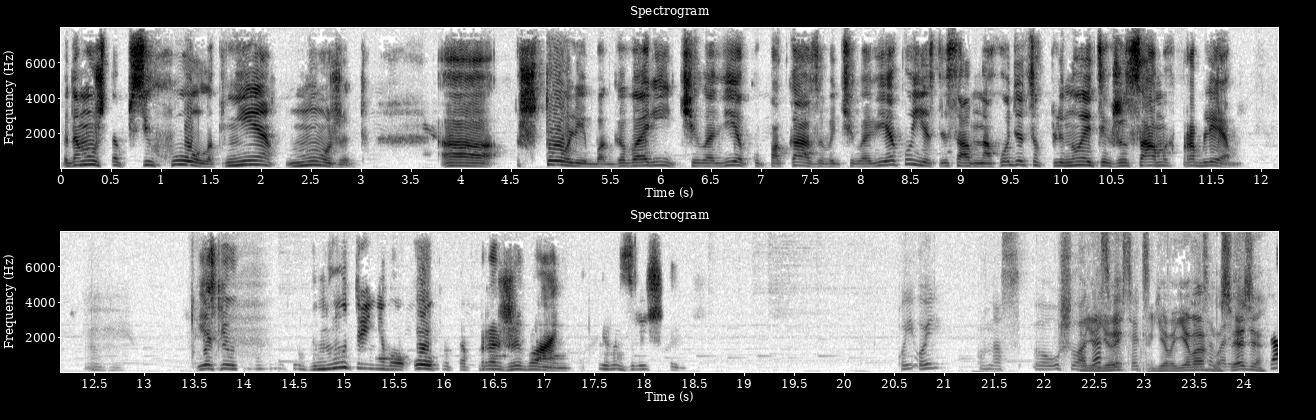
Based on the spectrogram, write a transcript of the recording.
Потому что психолог не может а, что-либо говорить человеку, показывать человеку, если сам находится в плену этих же самых проблем. Если у него внутреннего опыта проживания и разрешения. Ой-ой, у нас э, ушла, Ой, да, связь? Ева, Ева, на связи? Да,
